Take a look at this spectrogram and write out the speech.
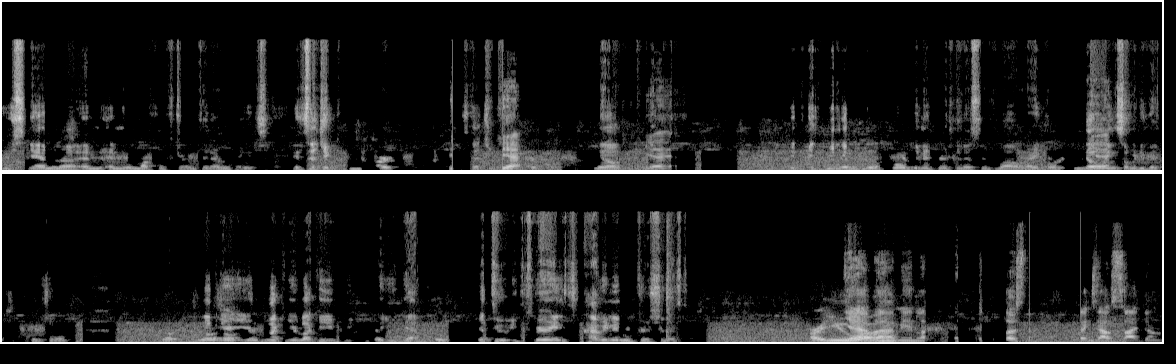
your stamina and, and your muscle strength and everything. It's it's such a key part. It's such a key Yeah. part, you know. yeah, It, it's being able to afford the nutritionist as well, right? Or knowing somebody that's nutritional. You know, you know, you're, you're lucky. You're lucky that you get to get to experience having a nutritionist. Are you? yeah, um, but I mean, like those things outside the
